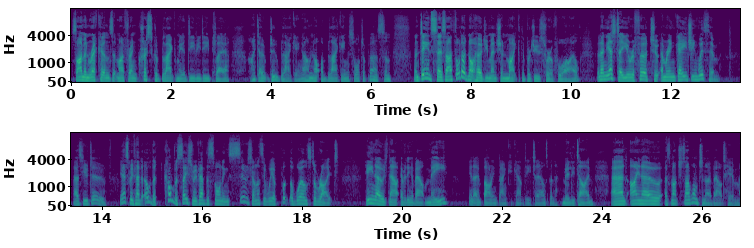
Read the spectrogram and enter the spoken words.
Simon reckons that my friend Chris could blag me a DVD player. I don't do blagging. I'm not a blagging sort of person. And Dean says, I thought I'd not heard you mention Mike the producer for a while. And then yesterday you referred to and were engaging with him. as you do. Yes, we've had, oh, the conversation we've had this morning, seriously, honestly, we have put the worlds to right. He knows now everything about me, you know, barring bank account details, but merely time. And I know as much as I want to know about him.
